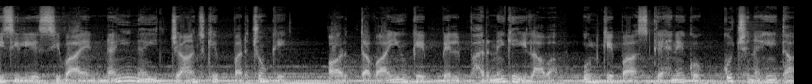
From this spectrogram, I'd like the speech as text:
इसीलिए सिवाय नई नई जाँच के पर्चों के और दवाइयों के बिल भरने के अलावा उनके पास कहने को कुछ नहीं था।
